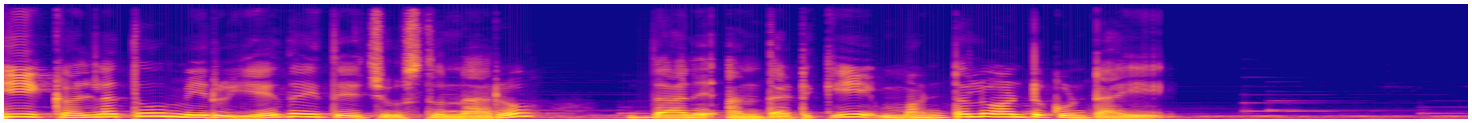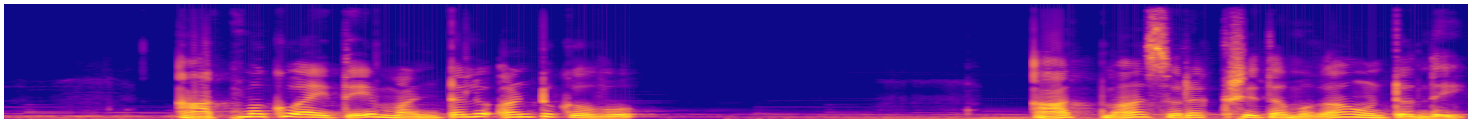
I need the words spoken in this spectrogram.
ఈ కళ్ళతో మీరు ఏదైతే చూస్తున్నారో దాని అంతటికి మంటలు అంటుకుంటాయి. ఆత్మకు అయితే మంటలు అంటుకోవు. ఆత్మ సురక్షితముగా ఉంటుంది.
